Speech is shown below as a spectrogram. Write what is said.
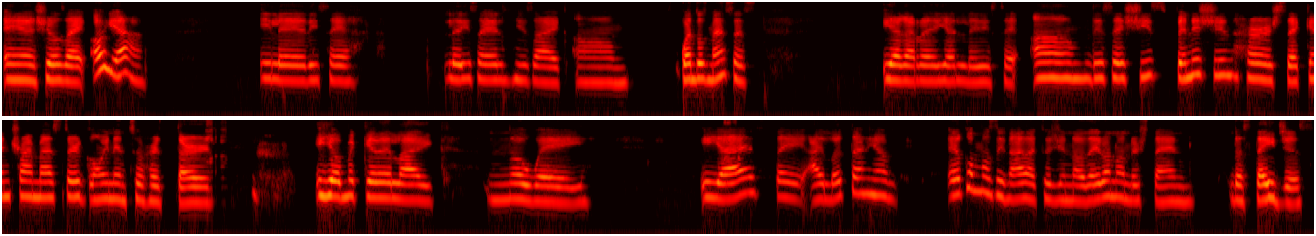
And she was like, oh, yeah. Y le dice, le dice él, he's like, um, ¿cuántos meses? Y agarra ella le dice, um, dice, she's finishing her second trimester, going into her third. Y yo me quedé like, no way. Y ya este, I looked at him, él como si nada, because you know, they don't understand the stages.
